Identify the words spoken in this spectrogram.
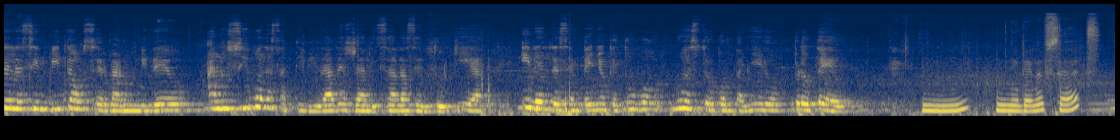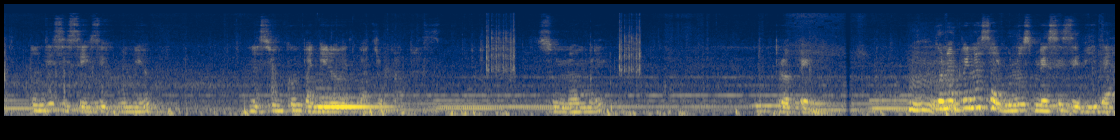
Se les invita a observar un video alusivo a las actividades realizadas en Turquía y del desempeño que tuvo nuestro compañero Proteo. Mm, miren ustedes. Un 16 de junio nació un compañero de cuatro patas. Su nombre, Proteo. Con apenas algunos meses de vida,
